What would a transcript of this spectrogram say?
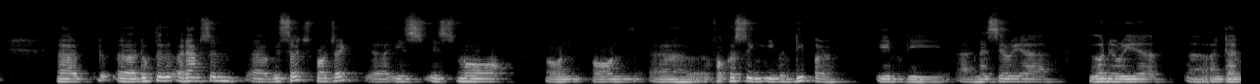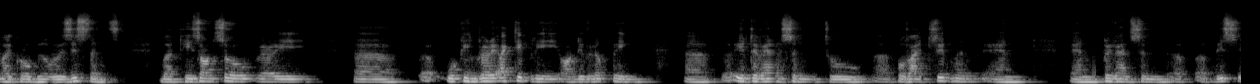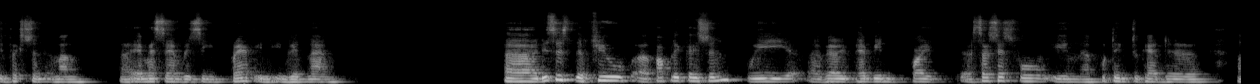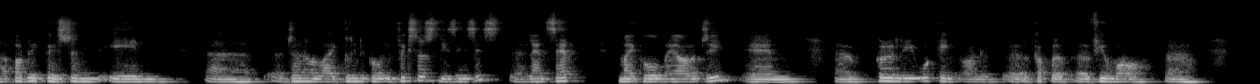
Uh, uh, Dr. Adamson uh, research project is, is more on, on focusing even deeper in the Neisseria gonorrhea antimicrobial resistance. But he's also very working very actively on developing uh, intervention to uh, provide treatment and and prevention of, of this infection among uh, MSM receiving PrEP in, in Vietnam. Uh, this is the few uh, publication we uh, very have been quite uh, successful in uh, putting together publication in a journal like Clinical Infectious Diseases, Lancet Microbiology, and currently working on a, a couple of a few more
